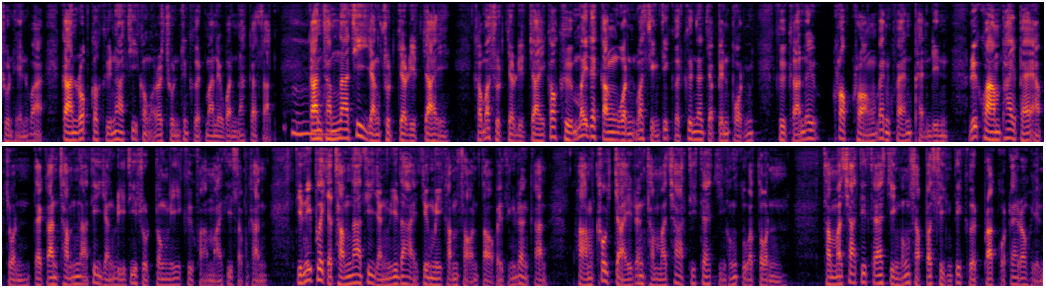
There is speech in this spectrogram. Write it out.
ชุนเห็นว่า การรบก็คือหน้าที่ของอรชุนที่เกิดมาในวันนักกษัตริย์ การทำหน้าที่อย่างสุดจริตใจ คำว่าสุดจริตใจก็คือไม่ได้กังวลว่าสิ่งที่เกิดขึ้นนั้นจะเป็นผล คือการได้ครอบครองแว่นแคว้นแผ่นดิน หรือความพ่ายแพ้อับจน แต่การทำหน้าที่อย่างดีที่สุดตรงนี้คือความหมายที่สำคัญ ทีนี้เพื่อจะทำหน้าที่อย่างนี้ได้ จึงมีคำสอนต่อไปถึงเรื่องการความเข้าใจเรื่องธรรมชาติที่แท้จริงของตัวตน ธรรมชาติที่แท้จริงของสรรพสิ่งที่เกิดปรากฏให้เราเห็น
